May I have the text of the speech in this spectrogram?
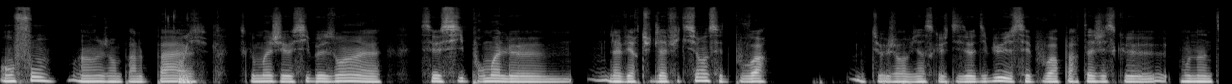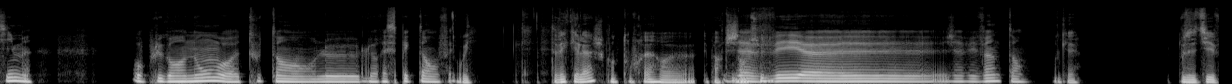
en fond, hein, j'en parle pas... euh, parce que moi, j'ai aussi besoin... euh, c'est aussi pour moi le, la vertu de la fiction, c'est de pouvoir... tu vois, Je reviens à ce que je disais au début, c'est pouvoir partager ce que mon intime au plus grand nombre tout en le, le respectant en fait. Oui. T'avais quel âge quand ton frère euh, est parti J'avais euh, j'avais 20 ans. Ok. Vous étiez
